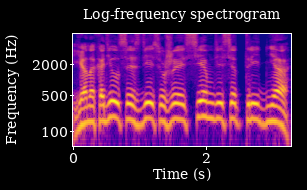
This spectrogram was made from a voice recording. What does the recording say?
Я находился здесь уже 73 дня.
